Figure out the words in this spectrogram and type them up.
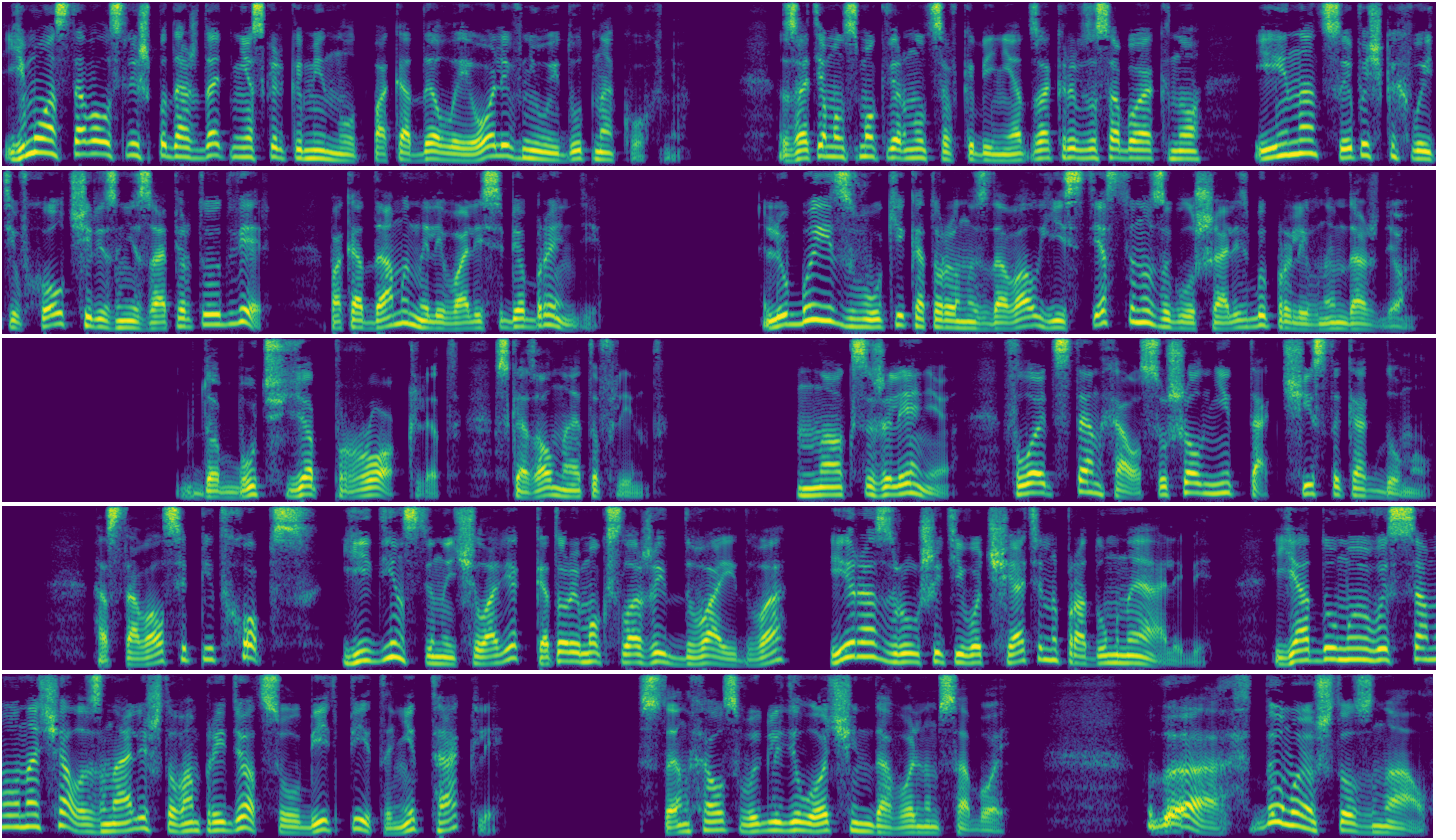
Ему оставалось лишь подождать несколько минут, пока Делла и Олив не уйдут на кухню. Затем он смог вернуться в кабинет, закрыв за собой окно, и на цыпочках выйти в холл через незапертую дверь, пока дамы наливали себе бренди. Любые звуки, которые он издавал, естественно, заглушались бы проливным дождем. «Да будь я проклят», — сказал на это Флинт. Но, к сожалению, Флойд Стэнхаус ушел не так чисто, как думал. Оставался Пит Хопс, единственный человек, который мог сложить два и два и разрушить его тщательно продуманное алиби. Я думаю, вы с самого начала знали, что вам придется убить Пита, не так ли?» Стэнхаус выглядел очень довольным собой. «Да, думаю, что знал».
